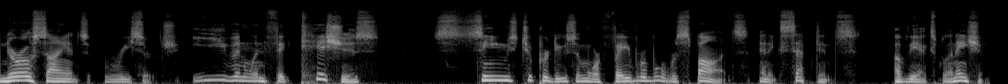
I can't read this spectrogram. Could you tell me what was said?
Neuroscience research, even when fictitious, seems to produce a more favorable response and acceptance of the explanation.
